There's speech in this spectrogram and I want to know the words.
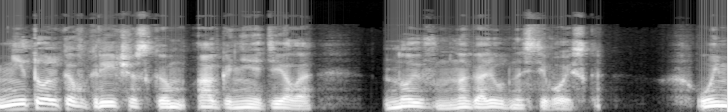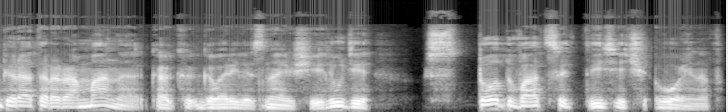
не только в греческом огне дело, но и в многолюдности войска. У императора Романа, как говорили знающие люди, 120 тысяч воинов,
